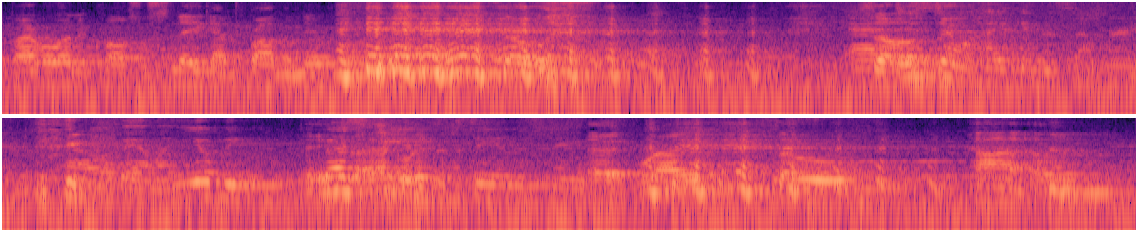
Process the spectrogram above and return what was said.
If I run across a snake, I'd probably never do it. Uh, So- just don't hike in the summer in Alabama. You'll be less Exactly. chance of seeing the snakes. Uh, right. So, I, um,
